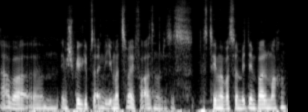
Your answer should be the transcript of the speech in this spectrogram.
Aber ähm, im Spiel gibt es eigentlich immer zwei Phasen und das ist das Thema, was wir mit dem Ball machen.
